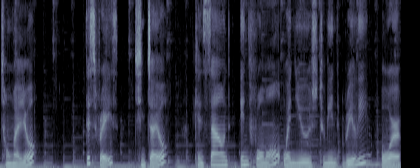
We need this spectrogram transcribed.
정말요, this phrase 진짜요 can sound informal when used to mean really or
